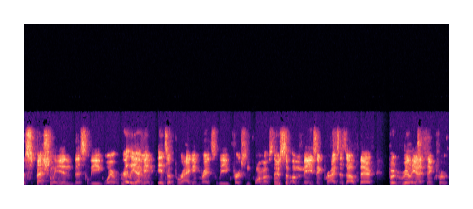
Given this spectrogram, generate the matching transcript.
especially in this league where really, I mean, it's a bragging rights league first and foremost. There's some amazing prizes out there, but really, I think for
